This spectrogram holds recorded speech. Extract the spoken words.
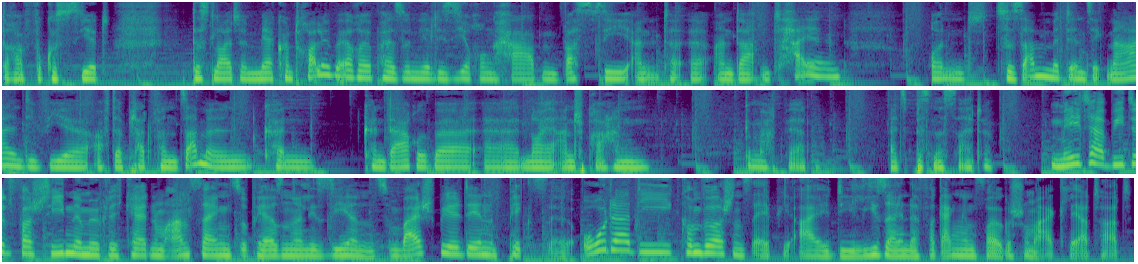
darauf fokussiert, dass Leute mehr Kontrolle über ihre Personalisierung haben, was sie an, äh, an Daten teilen und zusammen mit den Signalen, die wir auf der Plattform sammeln, können, können darüber äh, neue Ansprachen gemacht werden als Businessseite. Meta bietet verschiedene Möglichkeiten, um Anzeigen zu personalisieren, zum Beispiel den Pixel oder die Conversions API, die Lisa in der vergangenen Folge schon mal erklärt hat.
